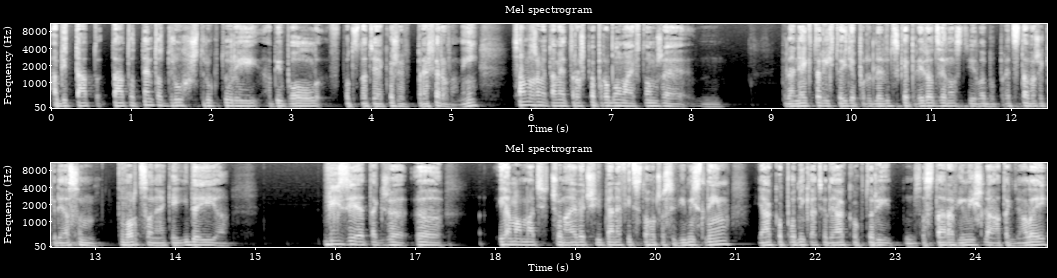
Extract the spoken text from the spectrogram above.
aby táto, táto, tento druh štruktúry, aby bol v podstate akože preferovaný. Samozrejme, tam je troška problém aj v tom, že hm, podľa niektorých to ide podľa ľudskej prirodzenosti, lebo predstava, že keď ja som tvorca nejakej idei a vízie, takže uh, ja mám mať čo najväčší benefit z toho, čo si vymyslím, ja ako podnikateľ, ja ako ktorý sa stará, vymýšľa a tak ďalej.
